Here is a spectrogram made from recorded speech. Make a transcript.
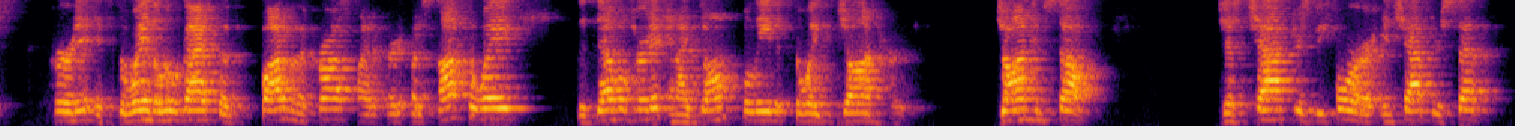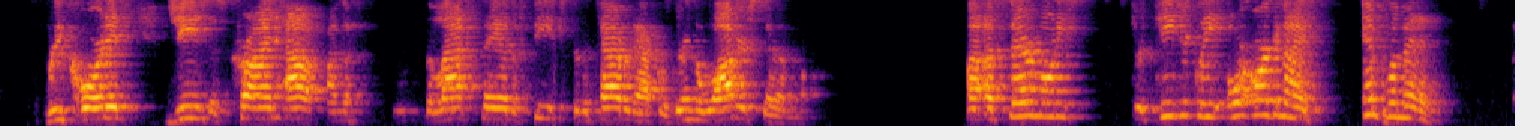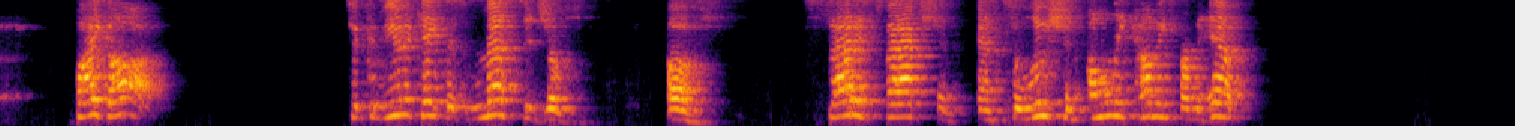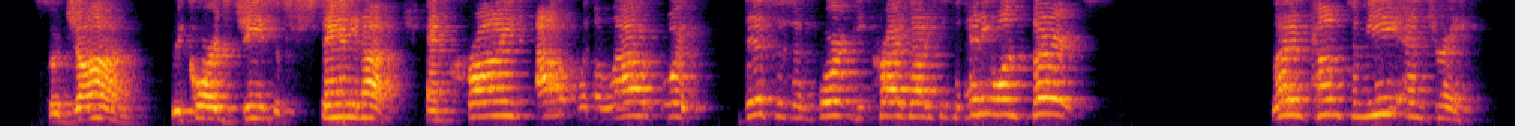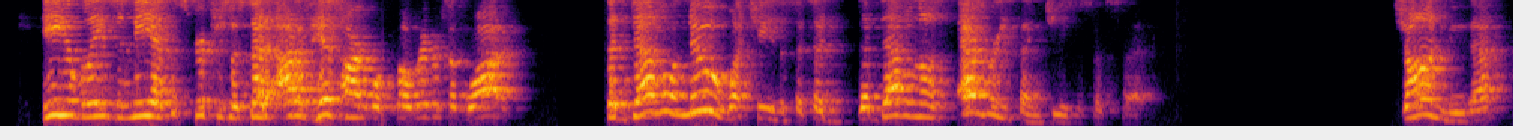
heard it. It's the way the little guy at the bottom of the cross might have heard it, but it's not the way the devil heard it, and I don't believe it's the way John heard it. John himself, just chapters before, in chapter 7, recorded Jesus crying out on the, the last day of the feast of the tabernacles during the water ceremony. a ceremony strategically or organized, implemented by God to communicate this message of, of satisfaction and solution only coming from Him. So John records Jesus standing up and crying out with a loud voice. This is important. He cries out, he says, If anyone thirsts, let him come to me and drink. He who believes in me, as the scriptures have said, out of his heart will flow rivers of water. The devil knew what Jesus had said. The devil knows everything Jesus has said. John knew that.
